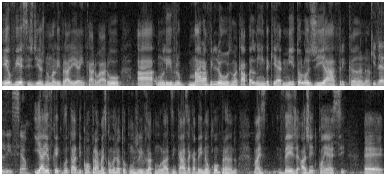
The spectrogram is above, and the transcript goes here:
Eu vi esses dias numa livraria em Caruaru ah, um livro maravilhoso, uma capa linda, que é Mitologia Africana. Que delícia. E aí eu fiquei com vontade de comprar, mas como eu já tô com os livros acumulados em casa, acabei não comprando. Mas veja, a gente conhece. é,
